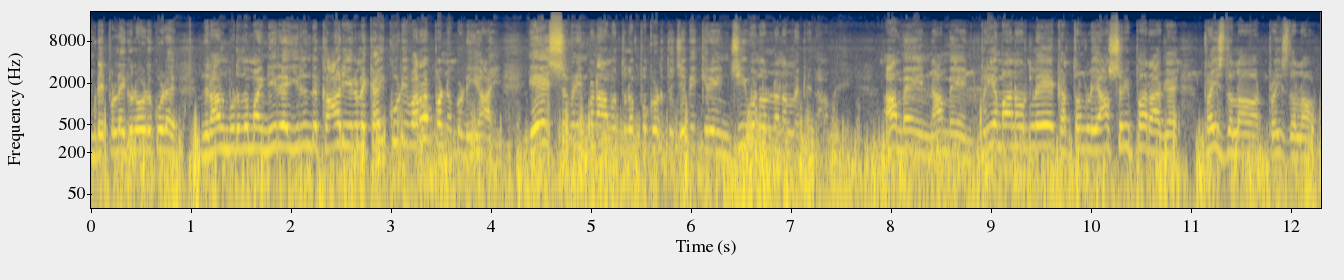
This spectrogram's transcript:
உடைய பிள்ளைகளோடு கூட இந்த நாள் முழுதுமாய் நீரே இருந்த காரியங்களை கைக்கூடி வர பண்ணும்படியாய் இயேசுவின் இன்ப நாமத்தில் ஒப்பு கொடுத்து ஜெபிக்கிறேன். ஜீவனுள்ள நல்ல பிதாவே. ஆமேன் ஆமேன். பிரியமானவர்களே கர்த்தவங்களை ஆசிரிப்பாராக. Praise the lord praise the lord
